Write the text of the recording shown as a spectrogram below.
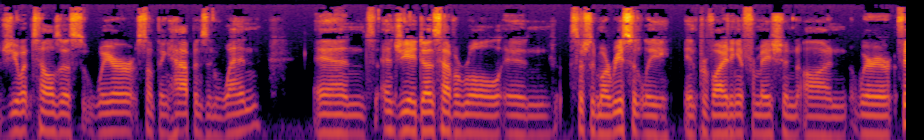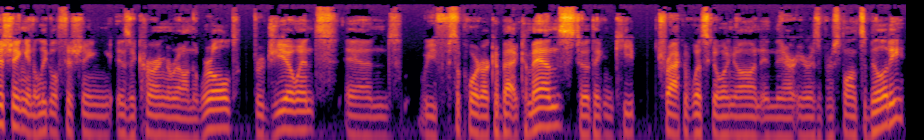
GeoInt tells us where something happens and when. And NGA does have a role in, especially more recently, in providing information on where fishing and illegal fishing is occurring around the world through GeoInt. And we support our combatant commands so they can keep track of what's going on in their areas of responsibility.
